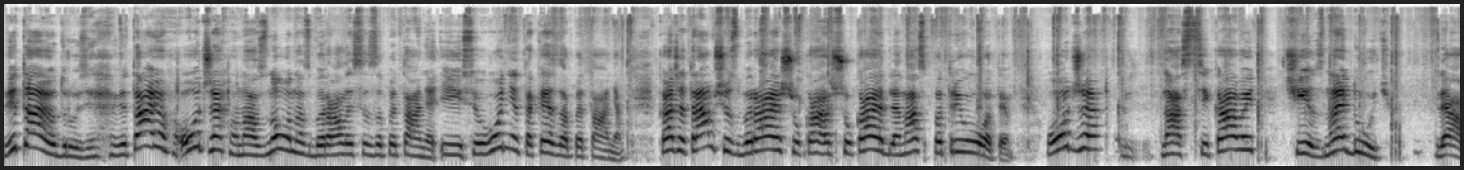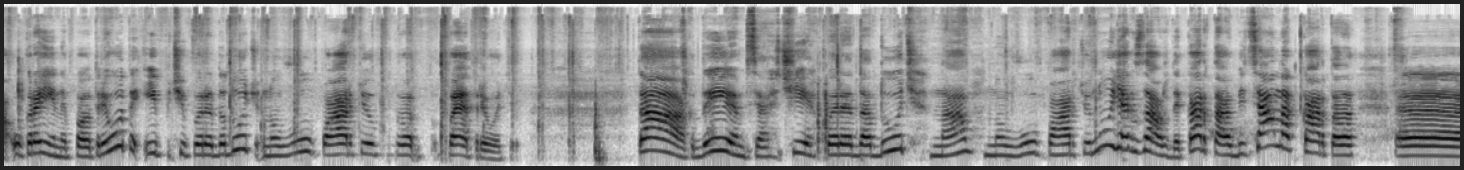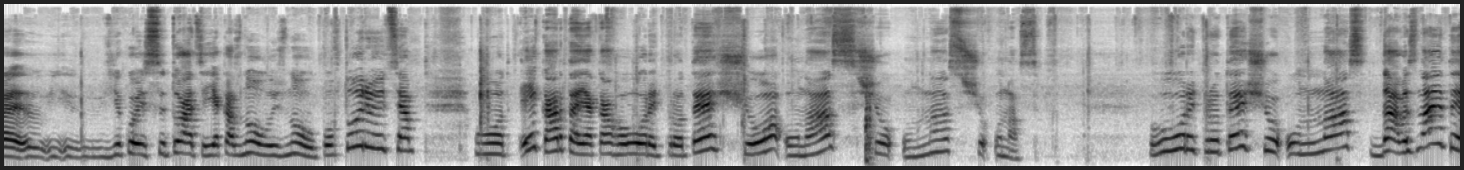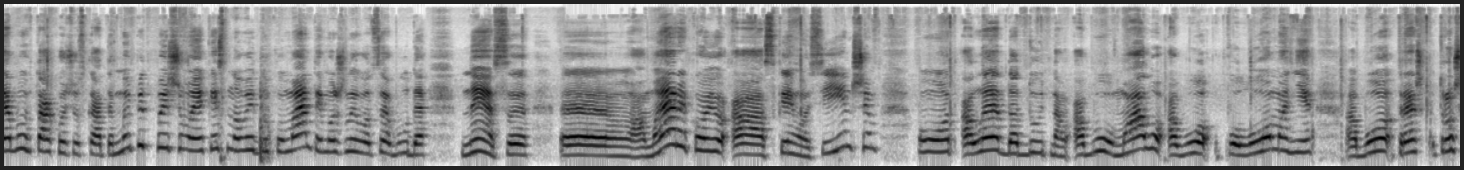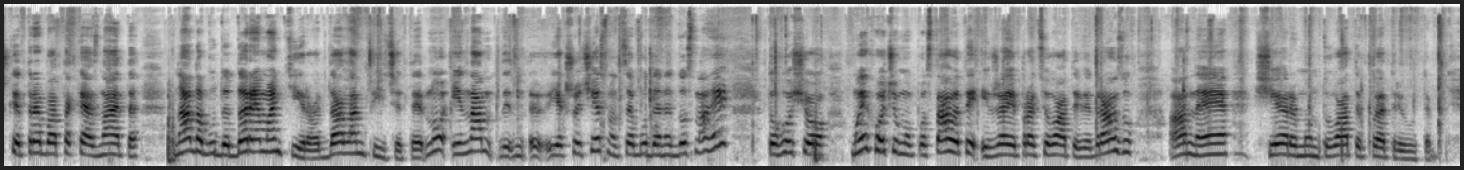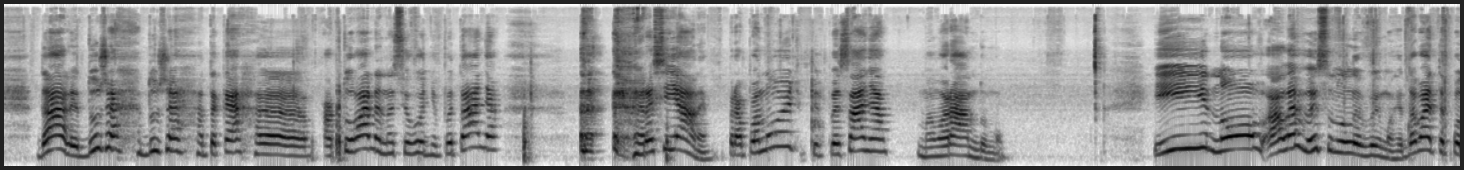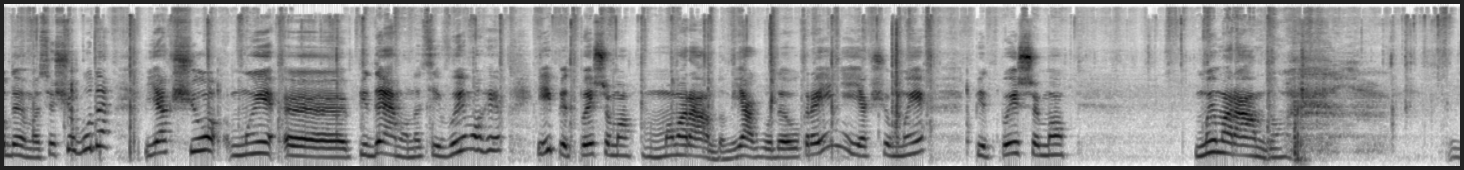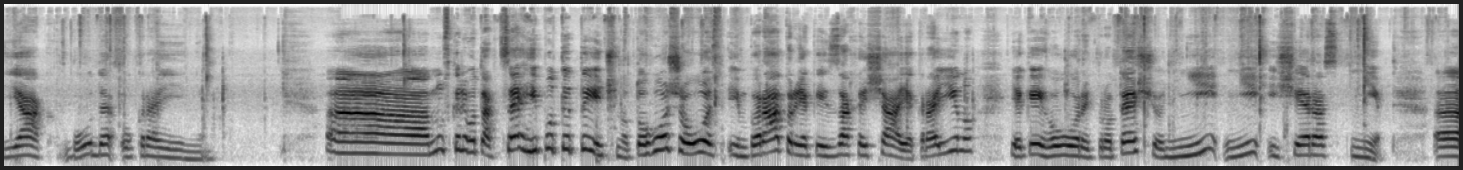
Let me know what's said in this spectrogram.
Вітаю, друзі! Вітаю! Отже, у нас знову назбиралися запитання. І сьогодні таке запитання. Каже Трамп, що збирає, шукає, для нас патріоти. Отже, нас цікавить, чи знайдуть для України патріоти і чи передадуть нову партію патріотів. Так, дивимося, чи передадуть нам нову партію. Ну, як завжди, карта обіцянок, карта е, якоїсь ситуації, яка знову і знову повторюється. От, і карта, яка говорить про те, що у нас, що у нас, що у нас. Говорить про те, що у нас, да, ви знаєте, я би так хочу сказати, ми підпишемо якийсь новий документ, і, можливо, це буде не з е, Америкою, а з кимось іншим. От, але дадуть нам або мало, або поломані, або треш, трошки треба таке, знаєте, треба буде доремонтувати, долампічити. Ну і нам, е, якщо чесно, це буде не до снаги, того що ми хочемо поставити і вже і працювати відразу, а не ще ремонтувати Петріути. Далі, дуже дуже таке е, актуальне на сьогодні питання. Росіяни пропонують підписання меморандуму. І, ну, але висунули вимоги. Давайте подивимося, що буде, якщо ми е, підемо на ці вимоги і підпишемо меморандум. Як буде в Україні, якщо ми підпишемо меморандум? Як буде Україні? Е, ну, скажімо так, це гіпотетично, того, що ось імператор, який захищає країну, який говорить про те, що ні, ні і ще раз ні.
